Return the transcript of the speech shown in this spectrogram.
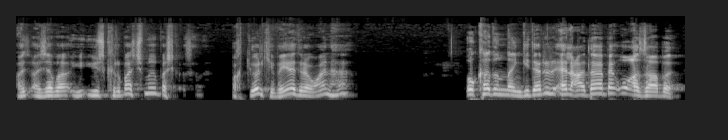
Acaba yüz kırbaç mı başkası mı? Bak diyor ki ve yedrev anha o kadından giderir el azabe o azabı.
